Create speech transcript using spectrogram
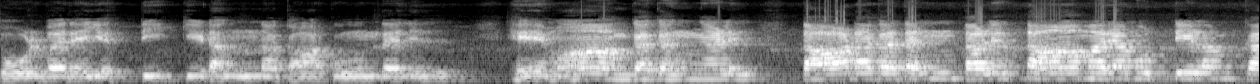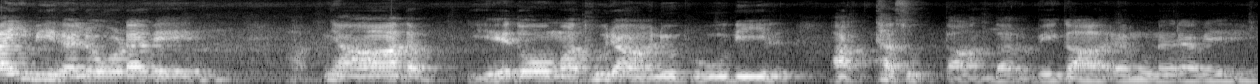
തോൾവരയെത്തിക്കിടന്ന കാർകൂന്തലിൽ ഹേമാങ്കകങ്ങളിൽ താടകതൻ തളിർത്താമരമുട്ടിളം കൈവിരലോടവേ. അജ്ഞാതം ഏതോ മധുരാനുഭൂതിയിൽ അർത്ഥസുത്താന്തർ വികാരമുണരവേ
